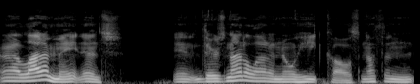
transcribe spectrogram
Uh, a lot of maintenance. And there's not a lot of no heat calls. Nothing.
